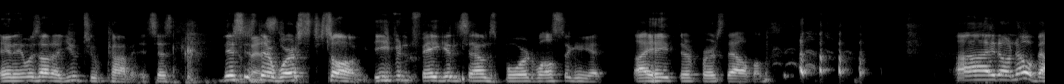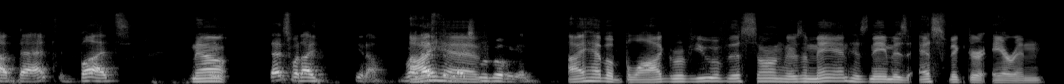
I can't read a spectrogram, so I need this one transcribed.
And it was on a YouTube comment. It says, This The is their worst song. Even Fagen sounds bored while singing it. I hate their first album. I don't know about that, but Now, that's what I, you know, well, I that's the direction have- we're moving in. I have a blog review of this song. There's a man. His name is S. Victor Aaron.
